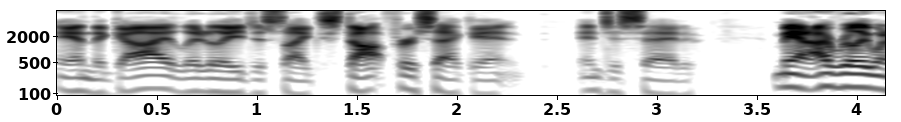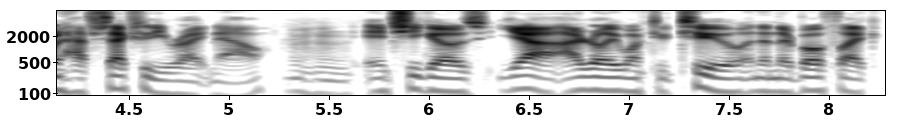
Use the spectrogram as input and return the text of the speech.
And the guy literally just like stopped for a second and just said, "Man, I really want to have sex with you right now." mm-hmm. And she goes, "Yeah, I really want to too." And then they're both like,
